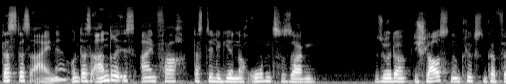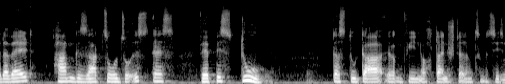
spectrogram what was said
Das ist das eine. Und das andere ist einfach das Delegieren nach oben zu sagen, Söder, die schlausten und klügsten Köpfe der Welt haben gesagt, so und so ist es. Wer bist du, dass du da irgendwie noch deine Stellung zu beziehst?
